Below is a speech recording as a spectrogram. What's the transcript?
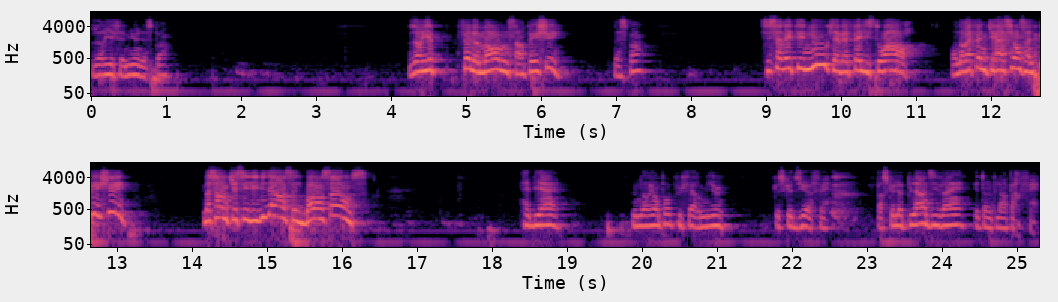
vous auriez fait mieux, n'est-ce pas? Vous auriez fait le monde sans péché, n'est-ce pas? Si ça avait été nous qui avions fait l'histoire, on aurait fait une création sans le péché. Il me semble que c'est l'évidence, c'est le bon sens. Eh bien, nous n'aurions pas pu faire mieux que ce que Dieu a fait, parce que le plan divin est un plan parfait.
